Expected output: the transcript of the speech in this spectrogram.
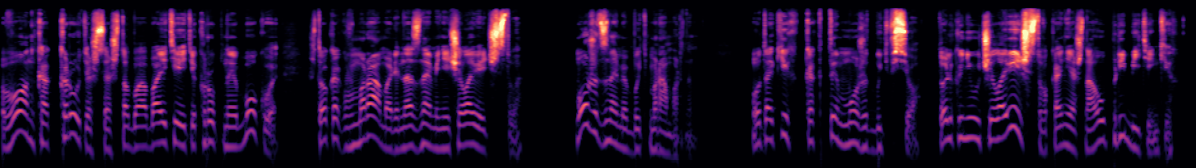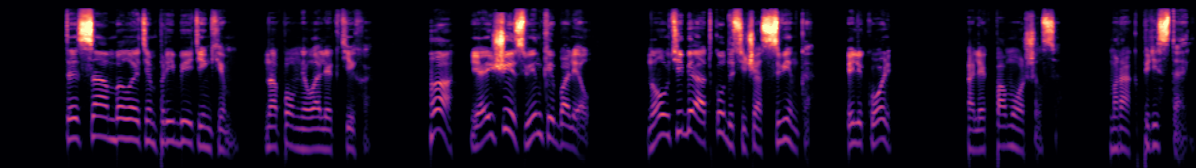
Вон как крутишься, чтобы обойти эти крупные буквы, что как в мраморе на знамени человечества. Может знамя быть мраморным? У таких, как ты, может быть все. Только не у человечества, конечно, а у прибитеньких. Ты сам был этим прибитеньким, напомнил Олег тихо. Ха, я еще и свинкой болел. Но у тебя откуда сейчас свинка? Или корь? Олег поморщился. Мрак, перестань.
